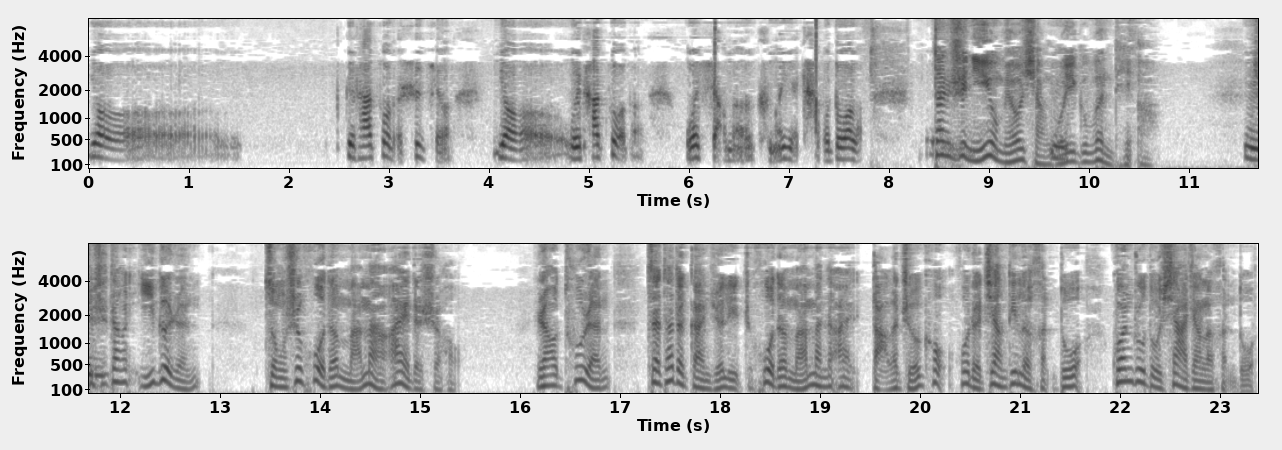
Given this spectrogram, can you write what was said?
要对他做的事情，要为他做的，我想的可能也差不多了。但是你有没有想过一个问题啊？就是当一个人总是获得满满爱的时候，然后突然在他的感觉里获得满满的爱打了折扣，或者降低了很多，关注度下降了很多，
